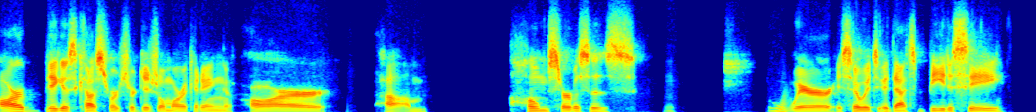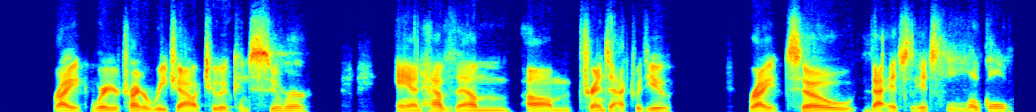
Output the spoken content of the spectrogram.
our biggest customers for digital marketing are um, home services, where so it's it, that's B two C, right? Where you're trying to reach out to a consumer and have them um, transact with you, right? So that it's it's local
